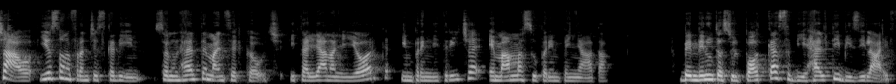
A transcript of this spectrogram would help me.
Ciao, io sono Francesca Dean, sono un Health and Mindset Coach, italiana a New York, imprenditrice e mamma super impegnata. Benvenuta sul podcast di Healthy Busy Life.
